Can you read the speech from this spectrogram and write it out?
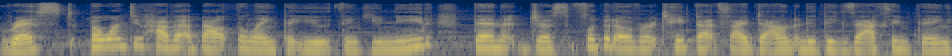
wrist. But once you have it about the length that you think you need, then just flip it over, tape that side down, and do the exact same thing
